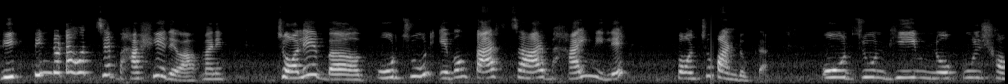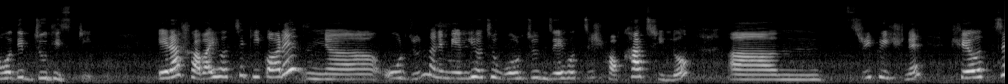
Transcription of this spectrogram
হৃৎপিণ্ডটা হচ্ছে ভাসিয়ে দেওয়া। মানে আহ, অর্জুন এবং তার চার ভাই মিলে পঞ্চপাণ্ডবরা। অর্জুন ভীম নকুল সহদেব যুধিষ্ঠির। এরা সবাই হচ্ছে কি করে? অর্জুন মানে মেনলি হচ্ছে অর্জুন যে হচ্ছে সখা ছিল শ্রীকৃষ্ণের সে হচ্ছে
